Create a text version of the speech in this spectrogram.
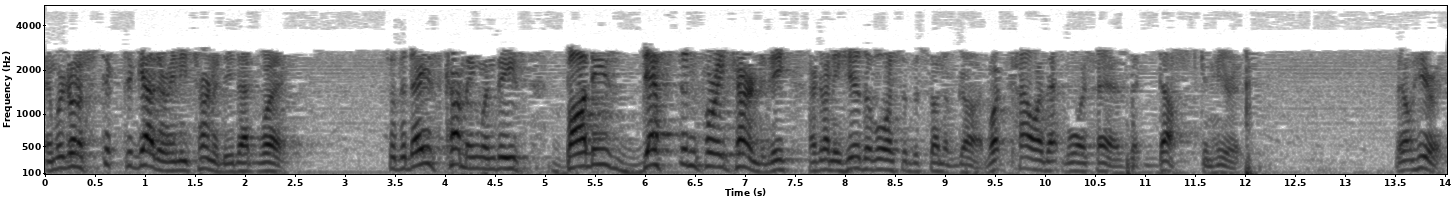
and we're going to stick together in eternity that way. So the day is coming when these bodies destined for eternity are going to hear the voice of the Son of God. What power that voice has that dust can hear it. They'll hear it.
